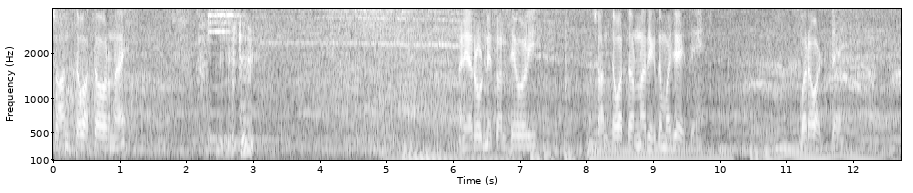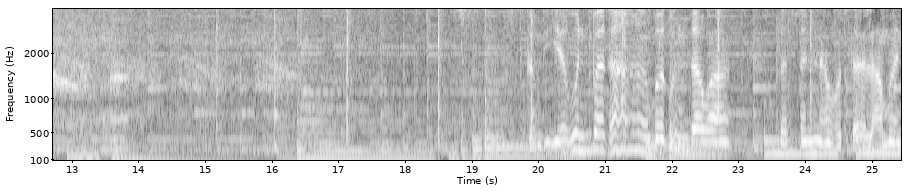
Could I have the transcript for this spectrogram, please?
शांत वातावरण आहे. आणि या रोडने चालते वेळी. शांत वातावरणात एकदम मजा येते. बरं वाटतंय. तुम्ही येऊन बघा बघून जावा. प्रसन्न होतला मन.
